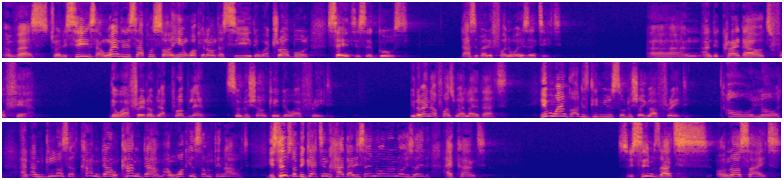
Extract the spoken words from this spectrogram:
And verse 26 And when the disciples saw him walking on the sea, they were troubled, saying it is a ghost. That's a very funny one, isn't it? And, and they cried out for fear. They were afraid of their problem. Solution came, they were afraid. You know, many of us were like that. Even when God is giving you a solution, you're afraid. Oh, Lord. And, and the Lord said, Calm down, calm down. I'm working something out. It seems to be getting harder. He said, No, no, no. He said, I can't. So it seems that on all sides,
